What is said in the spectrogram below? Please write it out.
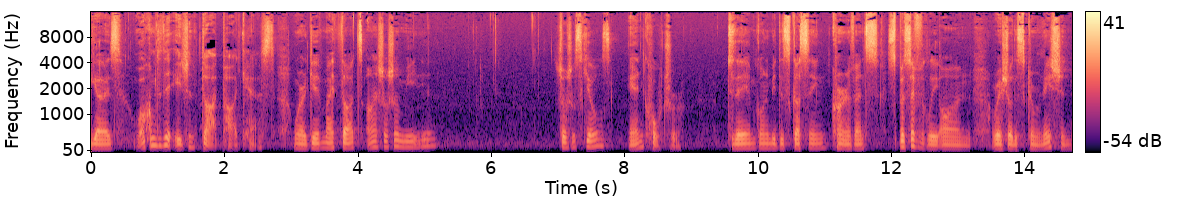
guys, welcome to the Asian Thought Podcast, where I give my thoughts on social media, social skills, and culture. Today I'm going to be discussing current events, specifically on racial discrimination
